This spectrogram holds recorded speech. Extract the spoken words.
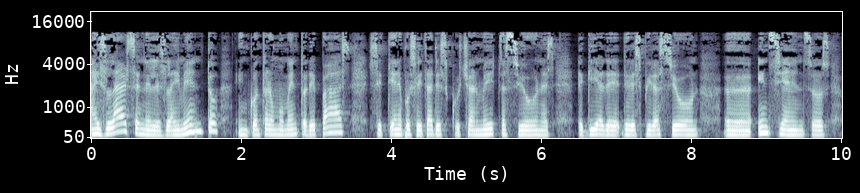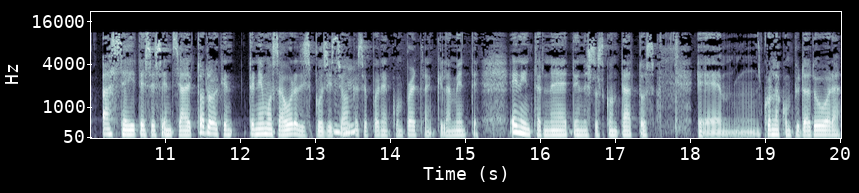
aislarse en el aislamiento, encontrar un momento de paz, si tiene posibilidad de escuchar meditaciones, eh, guía de, de respiración, uh, inciensos, aceites esenciales, todo lo que tenemos ahora a disposición, uh -huh. que se puede comprar tranquilamente en Internet, en nuestros contactos eh, con la computadora.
